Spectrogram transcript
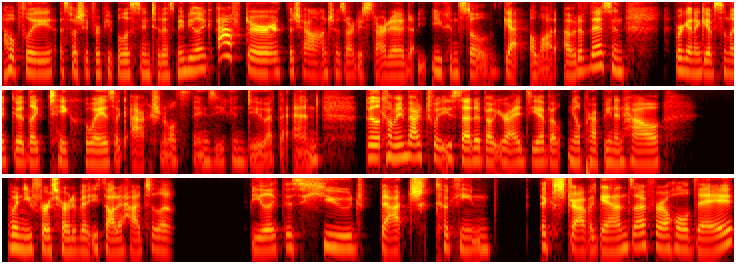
hopefully especially for people listening to this maybe like after the challenge has already started you can still get a lot out of this and we're going to give some like good like takeaways like actionable things you can do at the end but coming back to what you said about your idea about meal prepping and how when you first heard of it you thought it had to like be like this huge batch cooking extravaganza for a whole day.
